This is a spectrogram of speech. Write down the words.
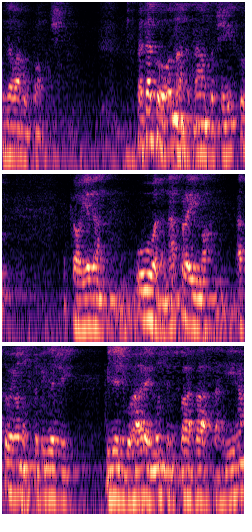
uz Allaho pomoć. Pa tako odmah na samom početku kao jedan uvod napravimo, a to je ono što bilježi bilježi Buhara i Muslim sva dva sahiha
